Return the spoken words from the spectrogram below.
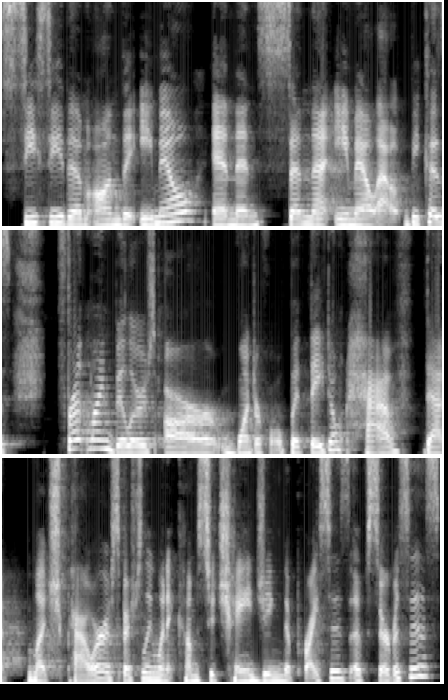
CC them on the email, and then send that email out because Frontline billers are wonderful, but they don't have that much power, especially when it comes to changing the prices of services.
